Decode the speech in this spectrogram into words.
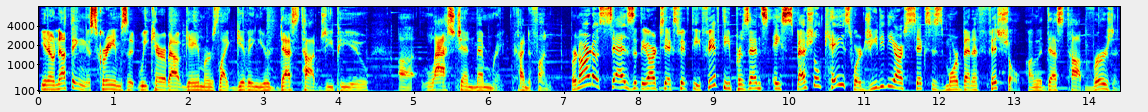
You know, nothing screams that we care about gamers like giving your desktop GPU uh, last gen memory. Kind of fun. Berraondo says that the RTX 5050 presents a special case where GDDR6 is more beneficial on the desktop version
